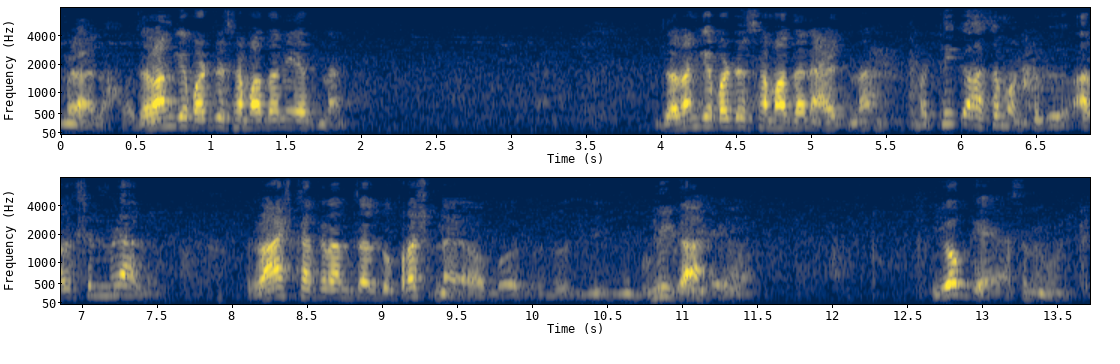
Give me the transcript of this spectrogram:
मिळायला हवं. जरांगे पाटील समाधानी आहेत ना? जरांगे पाटील समाधानी आहेत ना? मग ठीक आहे असं म्हणतो की आरक्षण मिळालं. राज ठाकरेंचा जो प्रश्न आहे जी भूमिका आहे योग्य आहे असं मी म्हणतो.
